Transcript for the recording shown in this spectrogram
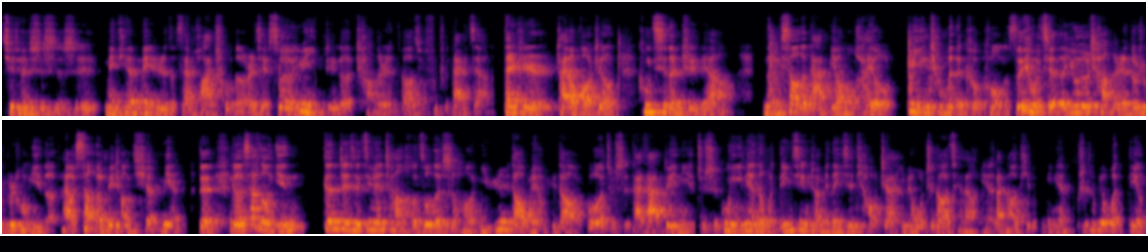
确确实实是每天每日的在花出的，而且所有运营这个厂的人都要去付出代价。但是还要保证空气的质量。能效的达标，还有运营成本的可控，所以我觉得拥有厂的人都是不容易的，他要想的非常全面。对，那个夏总，您跟这些晶圆厂合作的时候，你遇到没有遇到过，就是大家对你就是供应链的稳定性上面的一些挑战？因为我知道前两年半导体的供应链不是特别稳定，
